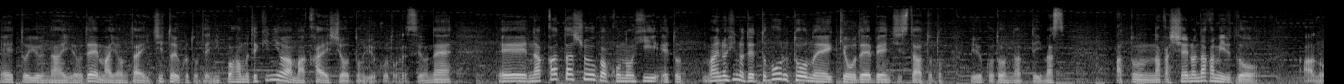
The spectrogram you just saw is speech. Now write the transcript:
えー、という内容で、まあ、4対1ということで日本ハム的にはまあ快勝ということですよね。えー、中田翔がこの日、えー、と前の日のデッドボール等の影響でベンチスタートということになっています。あとなんか試合の中見るとあの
